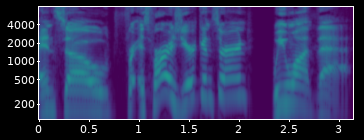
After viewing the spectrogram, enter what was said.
And so, for, as far as you're concerned, we want that.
